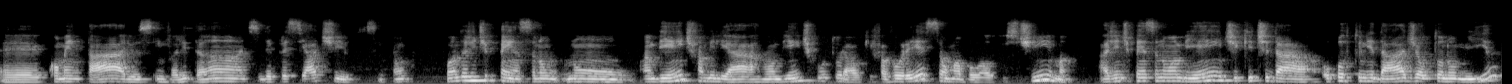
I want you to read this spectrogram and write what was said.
é, comentários invalidantes depreciativos. Então, quando a gente pensa num, num, ambiente familiar, num ambiente cultural que favoreça uma boa autoestima, a gente pensa num ambiente que te dá oportunidade e autonomia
